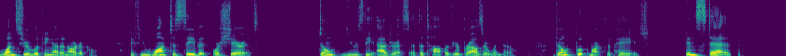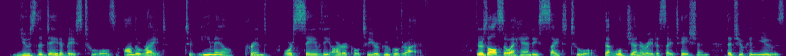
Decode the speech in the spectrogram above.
once you're looking at an article. If you want to save it or share it, don't use the address at the top of your browser window. Don't bookmark the page. Instead, use the database tools on the right to email, print, or save the article to your Google Drive. There's also a handy cite tool that will generate a citation that you can use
